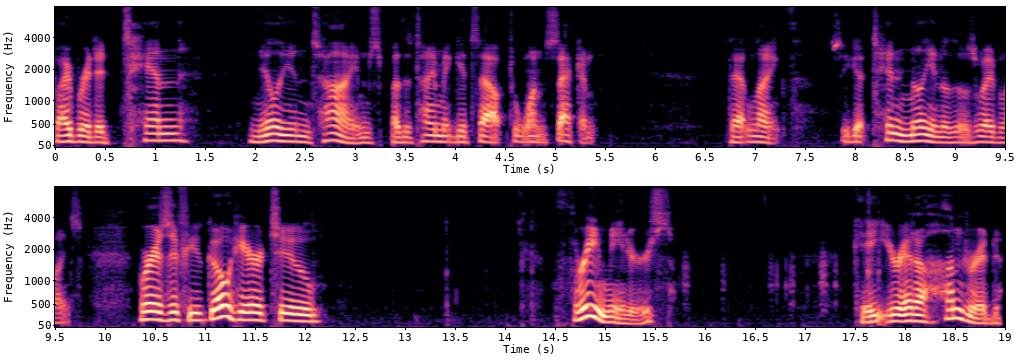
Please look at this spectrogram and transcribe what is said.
vibrated 10 million times by the time it gets out to one second, that length. So you get 10 million of those wavelengths. Whereas if you go here to three meters, Okay, you're at 100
